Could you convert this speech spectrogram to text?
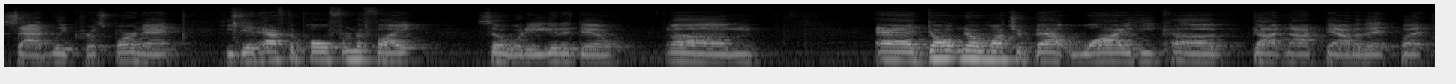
sadly Chris Barnett. He did have to pull from the fight. So what are you gonna do? Um, and don't know much about why he uh, got knocked out of it, but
